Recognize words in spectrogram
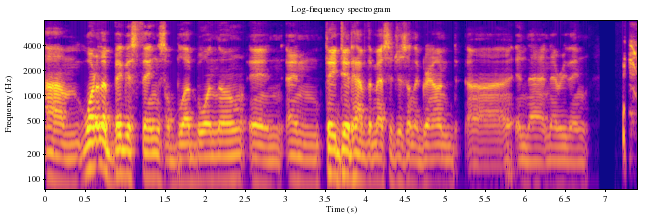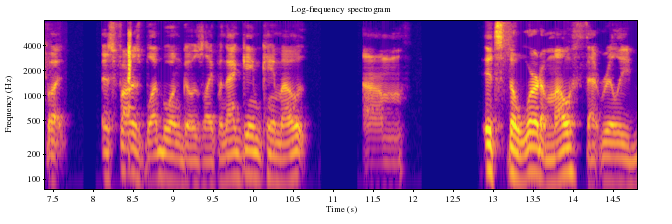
Um, one of the biggest things of Bloodborne, though, and and they did have the messages on the ground uh, in that and everything, but as far as Bloodborne goes, like when that game came out, um, it's the word of mouth that really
